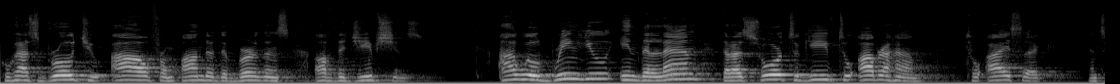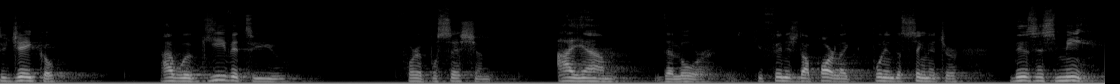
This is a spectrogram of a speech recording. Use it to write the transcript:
who has brought you out from under the burdens of the Egyptians. I will bring you in the land that I swore to give to Abraham, to Isaac, and to Jacob, I will give it to you for a possession. I am the Lord. He finished that part like putting the signature. This is me.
